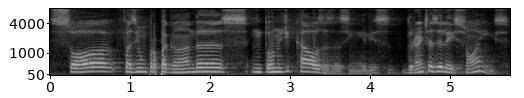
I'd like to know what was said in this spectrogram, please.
só faziam propagandas em torno de causas, assim. Eles, durante as eleições,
